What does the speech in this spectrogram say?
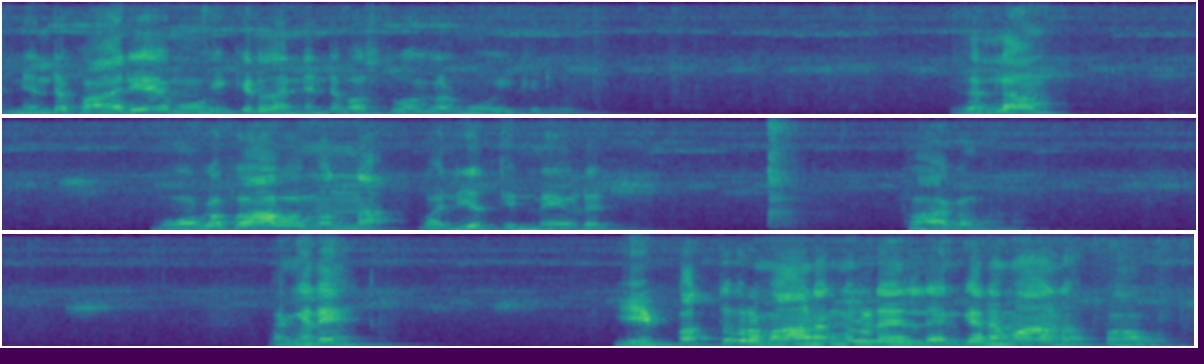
അന്യന്റെ ഭാര്യയെ മോഹിക്കരുത് അന്യന്റെ വസ്തുവകൾ മോഹിക്കരുത്. ഇതെല്ലാം മോഹഭാവമെന്ന വലിയ തിന്മയുടെ ഭാഗമാണ്. അങ്ങനെ ഈ പത്ത് പ്രമാണങ്ങളുടെ ലംഘനമാണ് പാപം.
